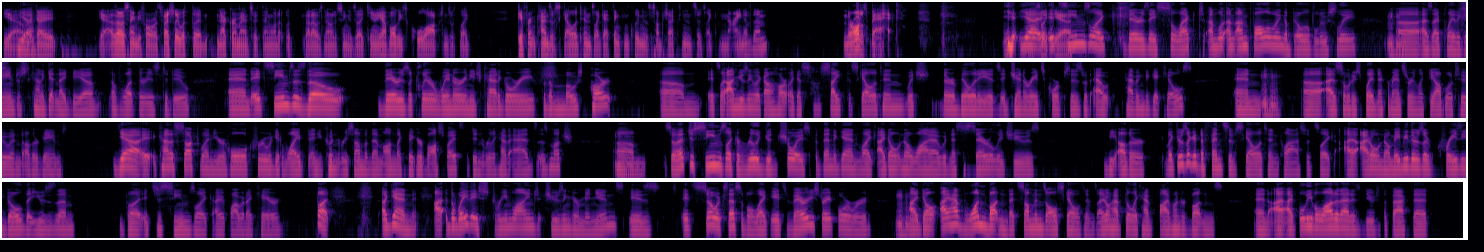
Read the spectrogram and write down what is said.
Yeah, Yeah. like I yeah, as I was saying before, especially with the necromancer thing what it, what- that I was noticing is like, you know, you have all these cool options with like different kinds of skeletons, like I think including the subsections there's like 9 of them. And they're all just bad. Yeah, yeah. it- like, it yeah. seems like there is a select. I'm I'm I'm following a build loosely Mhm. uh, as I play the game, just to kind of get an idea of what there is to do, and it seems as though there is a clear winner in each category for the most part. Um, it's like I'm using like a heart, like a scythe skeleton, which their ability is it generates corpses without having to get kills, and Mhm. Uh, as someone who's played Necromancer in like Diablo 2 and other games. Yeah, it, it kind of sucked when your whole crew would get wiped and you couldn't resummon them on like bigger boss fights that didn't really have ads as much. Mhm. Um, so that just seems like a really good choice. But then again, like I don't know why I would necessarily choose the other like there's like a defensive skeleton class. It's like I I don't know. Maybe there's a crazy build that uses them, but it just seems like I why would I care? But again, I, the way they streamlined choosing your minions is it's so accessible. Like it's very straightforward. Mhm. I don't I have one button that summons all skeletons. I don't have to like have 500 buttons. And I I believe a lot of that is due to the fact that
